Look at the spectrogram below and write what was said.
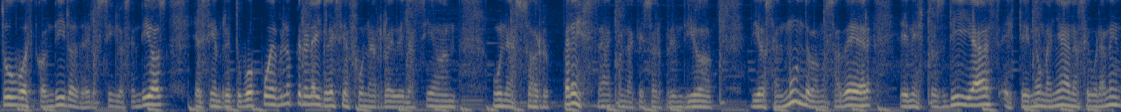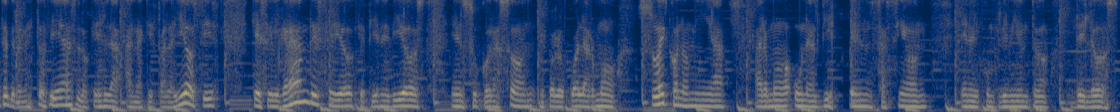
tuvo escondido desde los siglos en Dios. Él siempre tuvo pueblo, pero la iglesia fue una revelación, una sorpresa con la que sorprendió Dios al mundo. Vamos a ver en estos días, este, no mañana seguramente, pero en estos días lo que es la anaquefalaiosis, que es el gran deseo que tiene Dios en su corazón y por lo cual armó su economía, armó una dispensación en el cumplimiento de los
